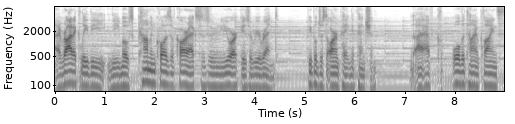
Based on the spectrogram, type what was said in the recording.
Ironically, the, the most common cause of car accidents in New York is a rear end. People just aren't paying attention. I have all the time clients,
